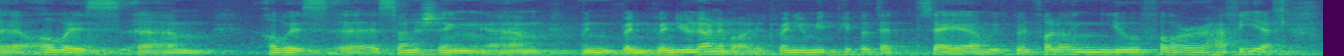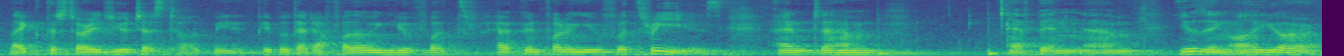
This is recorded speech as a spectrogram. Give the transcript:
uh, always. Um, always uh, astonishing um, when, when, when you learn about it, when you meet people that say, uh, We've been following you for half a year, like the stories you just told me. People that are following you for have been following you for three years and um, have been um, using all your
